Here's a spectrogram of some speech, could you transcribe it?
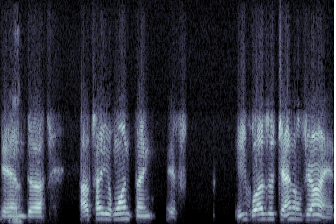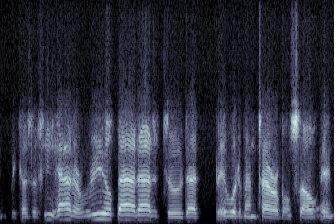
And yeah. uh, I'll tell you one thing: if he was a gentle giant, because if he had a real bad attitude, that it would have been terrible. So it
